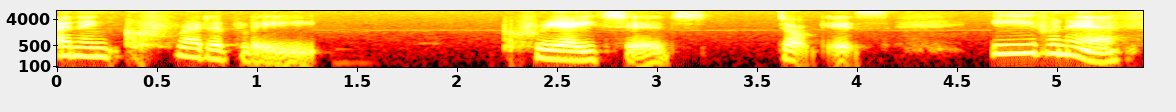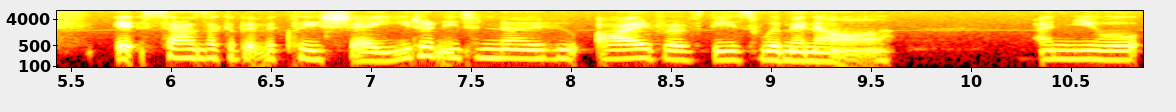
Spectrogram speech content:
an incredibly created doc. It's even if it sounds like a bit of a cliche, you don't need to know who either of these women are, and you will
